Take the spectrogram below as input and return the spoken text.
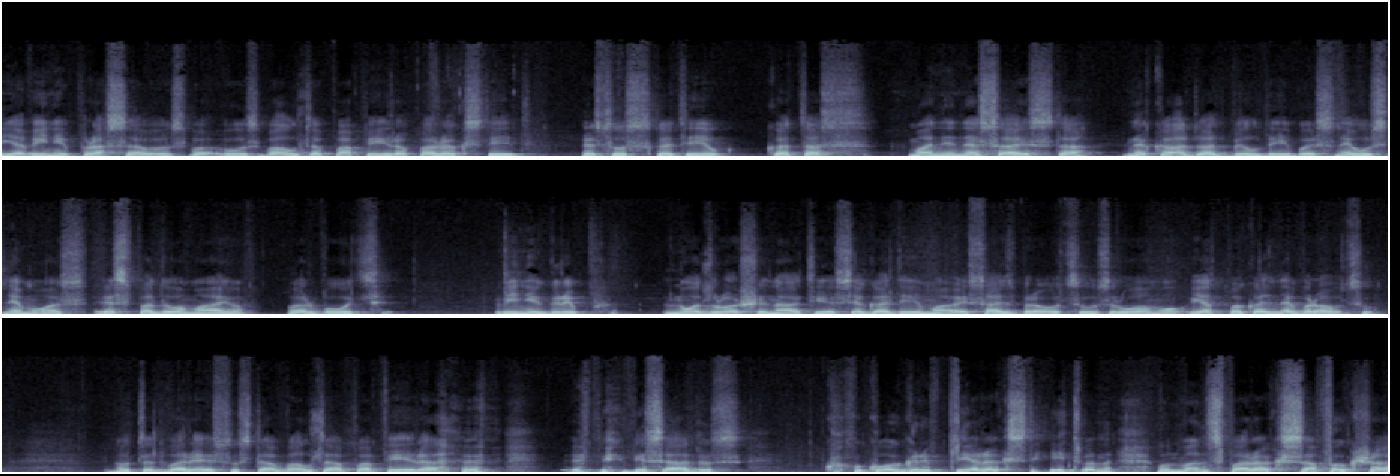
Ja viņi prasa uz, uz balta papīra parakstīt, es uzskatīju, ka tas mani nesaista, nekādu atbildību es neuzņemos. Es padomāju, varbūt viņi grib nodrošināties, ja gadījumā es aizbraucu uz Romu, ja atpakaļ nebraucu. Nu, tad varēs uz tā baltā papīra visādus, ko, ko grib pierakstīt, un, un mans paraksts apakšā.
